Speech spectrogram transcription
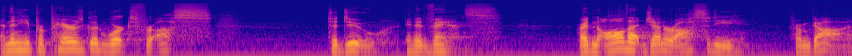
And then he prepares good works for us to do in advance. Right? And all that generosity from God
